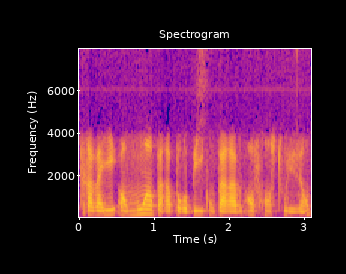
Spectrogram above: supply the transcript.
travaillées en moins par rapport aux pays comparables en France tous les ans.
